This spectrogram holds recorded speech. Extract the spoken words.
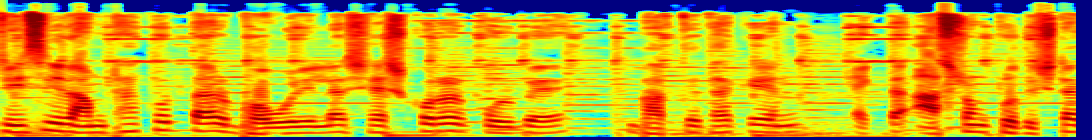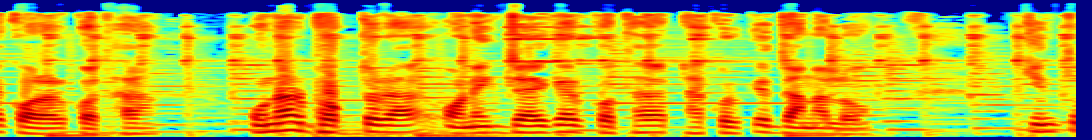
শ্রী শ্রী রাম ঠাকুর তার ভবলীলা শেষ করার পূর্বে ভাবতে থাকেন, একটা আশ্রম প্রতিষ্ঠা করার কথা। ওনার ভক্তরা অনেক জায়গার কথা ঠাকুরকে জানালো, কিন্তু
